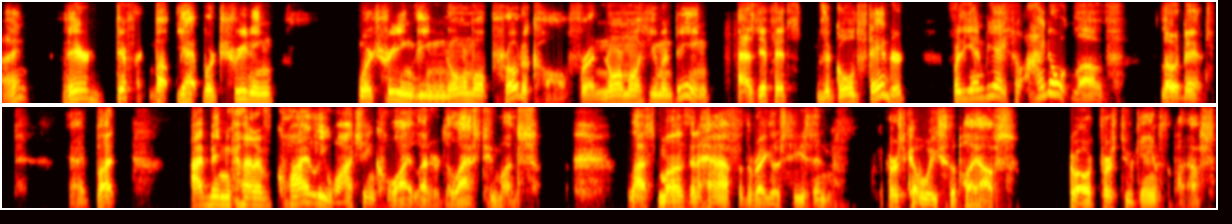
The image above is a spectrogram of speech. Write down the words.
Right. They're different, but yet we're treating, we're treating the normal protocol for a normal human being as if it's the gold standard for the NBA. So I don't love load management, okay? but I've been kind of quietly watching Kawhi Leonard the last two months, last month and a half of the regular season, first couple weeks of the playoffs, or first two games of the playoffs.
